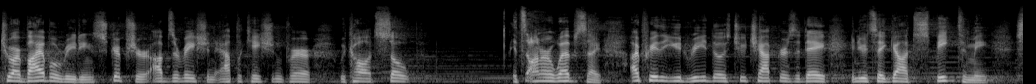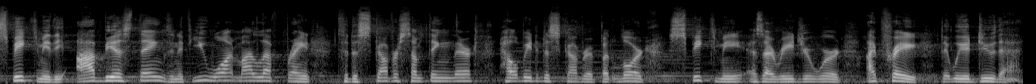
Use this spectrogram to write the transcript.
to our Bible reading, scripture, observation, application, prayer. We call it SOAP. It's on our website. I pray that you'd read those two chapters a day and you'd say, God, speak to me. Speak to me the obvious things. And if you want my left brain to discover something there, help me to discover it. But Lord, speak to me as I read your word. I pray that we would do that.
